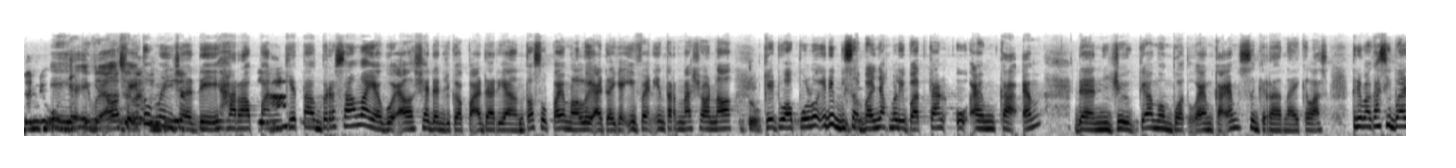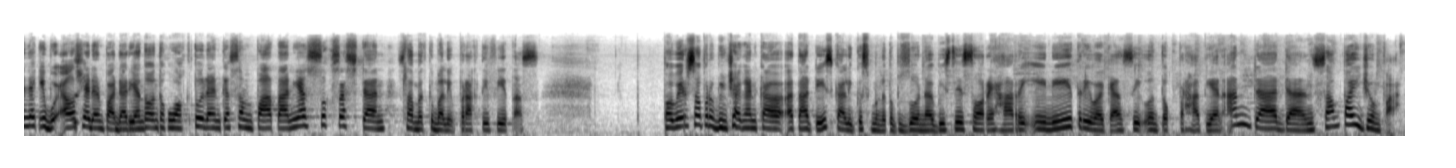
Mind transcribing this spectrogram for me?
Dan di iya, Ibu Elsa itu menjadi harapan ya. kita bersama ya Bu Elsa dan juga Pak Daryanto supaya melalui adanya event internasional G20 ini bisa Betul. banyak melibatkan UMKM dan juga membuat UMKM segera naik kelas. Terima kasih banyak Ibu Elsa dan Pak Daryanto untuk waktu dan kesempatannya. Sukses dan selamat kembali beraktivitas. Pemirsa perbincangan tadi sekaligus menutup zona bisnis sore hari ini. Terima kasih untuk perhatian Anda dan sampai jumpa.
